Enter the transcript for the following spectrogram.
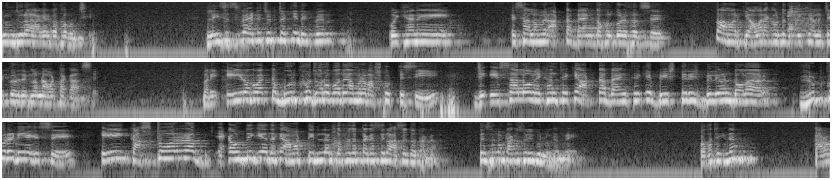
জুন, জুলাই, আগের কথা বলছি। লাইসেন্স ফেয়ার অ্যাটিচিউডটা কি দেখবেন? ওইখানে এস আলমের আটটা ব্যাংক দখল করে ফেলছে। তো আমার কি, আমার অ্যাকাউন্টে দেখে, আমি চেক করে দেখলাম আমার টাকা আছে। মানে এইরকম একটা মূর্খ জনপদে আমরা বাস করতেছি যে এস আলম এখান থেকে আটটা ব্যাংক থেকে বিশ, তিরিশ বিলিয়ন ডলার লুট করে নিয়ে গেছে এই কাস্টমাররা অ্যাকাউন্টে গিয়ে দেখে আমার তিন লাখ, দশ হাজার টাকা ছিল, আছে তো টাকা। তো টাকা চুরি করল কেমনে? কথা ঠিক না? কারও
